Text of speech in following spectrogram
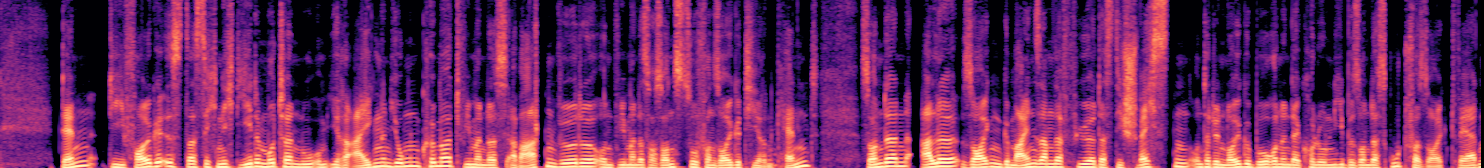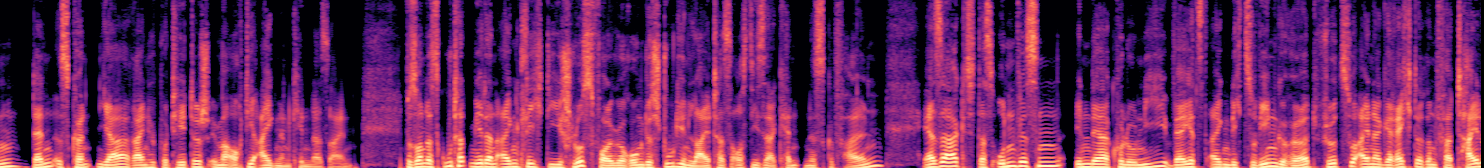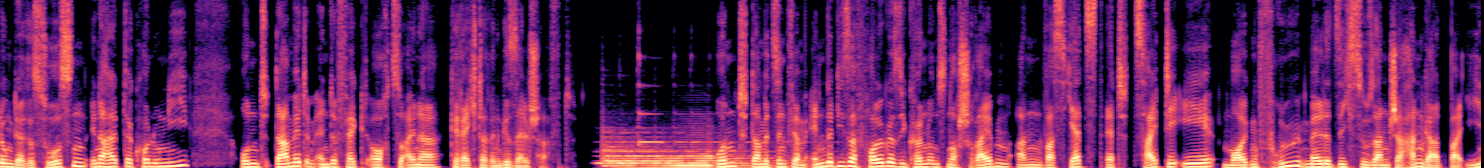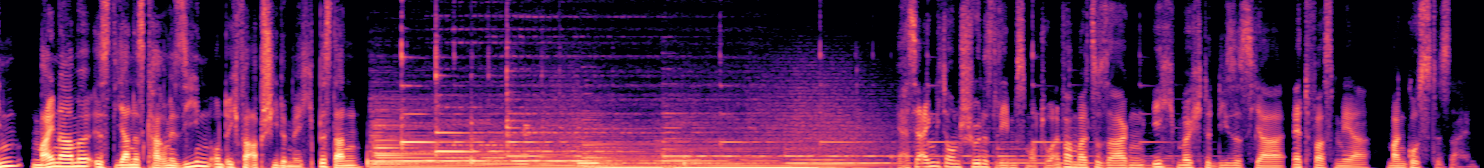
Denn die Folge ist, dass sich nicht jede Mutter nur um ihre eigenen Jungen kümmert, wie man das erwarten würde und wie man das auch sonst so von Säugetieren kennt, sondern alle sorgen gemeinsam dafür, dass die Schwächsten unter den Neugeborenen der Kolonie besonders gut versorgt werden, denn es könnten ja rein hypothetisch immer auch die eigenen Kinder sein. Besonders gut hat mir dann eigentlich die Schlussfolgerung des Studienleiters aus dieser Erkenntnis gefallen. Er sagt, das Unwissen in der Kolonie, wer jetzt eigentlich zu wem gehört, führt zu einer gerechteren Verteilung der Ressourcen innerhalb der Kolonie und damit im Endeffekt auch zu einer gerechteren Gesellschaft. Und damit sind wir am Ende dieser Folge. Sie können uns noch schreiben an wasjetzt.zeit.de. Morgen früh meldet sich Susanne Hangard bei Ihnen. Mein Name ist Janis Karmesin und ich verabschiede mich. Bis dann. Ja, ist ja eigentlich auch ein schönes Lebensmotto, einfach mal zu sagen, ich möchte dieses Jahr etwas mehr Manguste sein.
